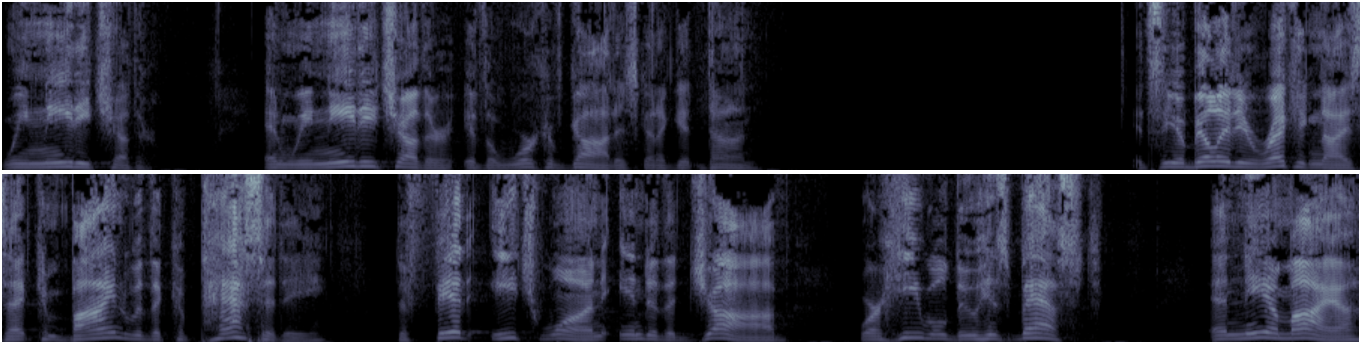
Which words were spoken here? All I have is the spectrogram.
We need each other. And we need each other if the work of God is going to get done. It's the ability to recognize that combined with the capacity to fit each one into the job where he will do his best. And Nehemiah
